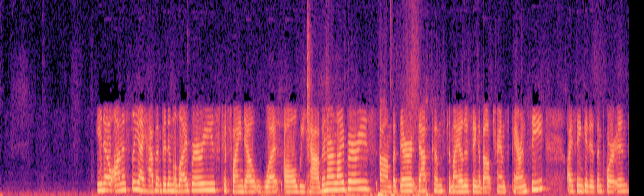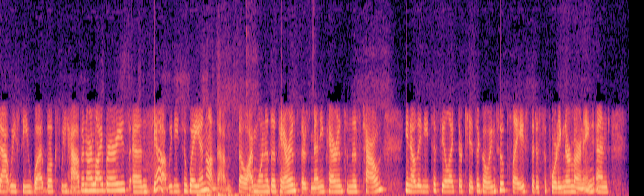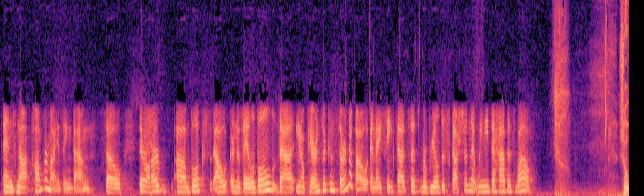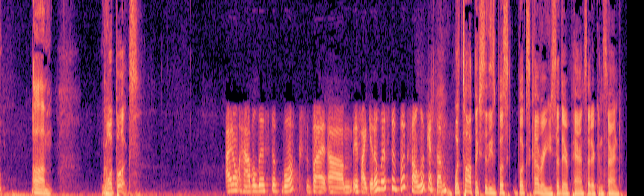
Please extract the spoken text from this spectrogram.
You know, honestly, I haven't been in the libraries to find out what all we have in our libraries. Um, but there, that comes to my other thing about transparency. I think it is important that we see what books we have in our libraries, and yeah, we need to weigh in on them. So I'm one of the parents. There's many parents in this town. You know, they need to feel like their kids are going to a place that is supporting their learning, and and not compromising them. So there are um, books out and available that you know parents are concerned about, and I think that's a, a real discussion that we need to have as well. So, um, What books? I don't have a list of books, but um, if I get a list of books, I'll look at them. What topics do these books books cover? You said there are parents that are concerned.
